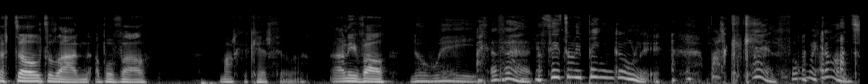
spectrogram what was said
nath dyl dylan a bod fel, marc y cyrff yma. A ni fel, no way. Efe, nath ei dod i bingo ni. Mark y cerff, oh my god.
